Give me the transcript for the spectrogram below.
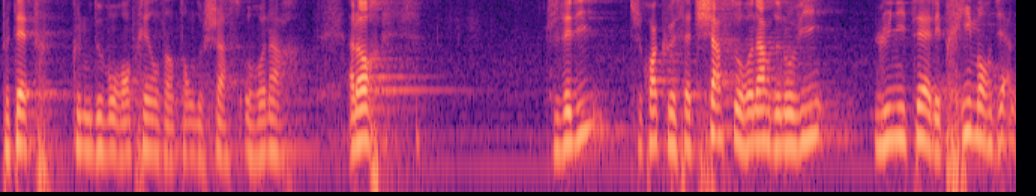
Peut-être que nous devons rentrer dans un temps de chasse au renard. Alors, je vous ai dit, je crois que cette chasse au renard de nos vies, l'unité, elle est primordiale.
